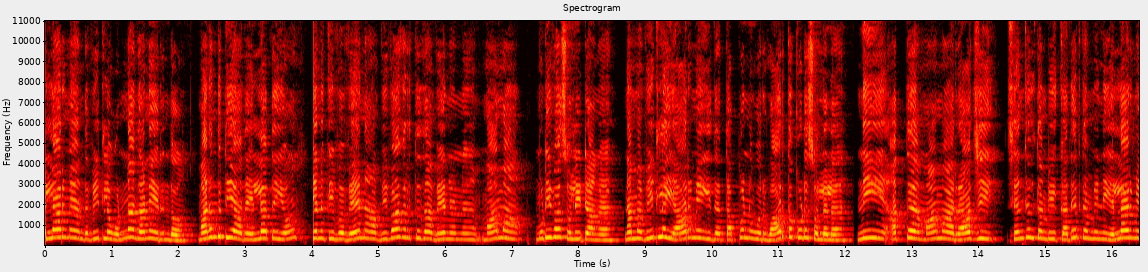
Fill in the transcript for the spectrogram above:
எல்லாருமே அந்த வீட்டுல ஒன்னா தானே இருந்தோம். மறந்துட்டியா அதை எல்லாத்தையும்? எனக்கு இவ வேணாம் விவாகரத்து தான் வேணும்னு மாமா முடிவா சொல்லிட்டாங்க. நம்ம வீட்டுல யாருமே இத தப்புன்னு ஒரு வார்த்தை கூட சொல்லல. நீ அத்தை மாமா ராஜி செந்தில் தம்பி கதிர் தம்பின்னு எல்லாருமே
